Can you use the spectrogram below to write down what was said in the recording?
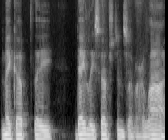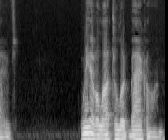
make up the daily substance of our lives, we have a lot to look back on.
